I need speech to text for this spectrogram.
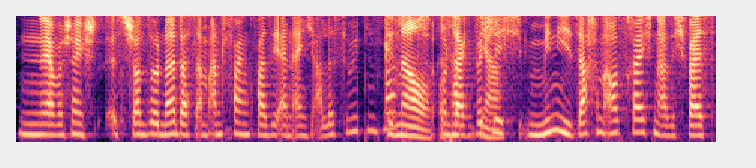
Ja, wahrscheinlich ist schon so, ne, dass am Anfang quasi einen eigentlich alles wütend macht. Genau. Und hat, da wirklich ja. Mini-Sachen ausreichen. Also ich weiß,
